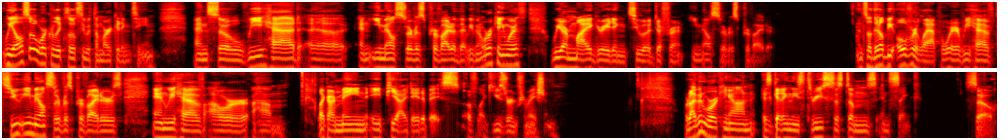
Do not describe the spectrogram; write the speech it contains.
we also work really closely with the marketing team. And so we had uh, an email service provider that we've been working with. We are migrating to a different email service provider. And so there'll be overlap where we have two email service providers and we have our um, like our main API database of like user information. What I've been working on is getting these three systems in sync. So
